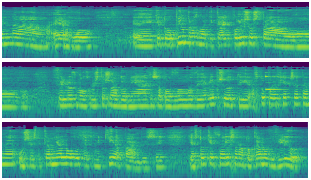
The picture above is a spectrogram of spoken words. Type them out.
ένα έργο ε, και το οποίο πραγματικά και πολύ σωστά ο φίλος μου ο Χρήστος ο Αντωνιάδης από εδώ διέβλεψε ότι αυτό που έφτιαξε ήταν ουσιαστικά μια λογοτεχνική απάντηση γι' αυτό και θέλησα να το κάνω βιβλίο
